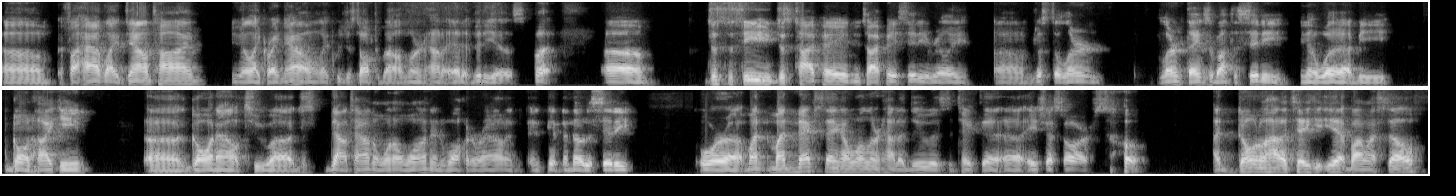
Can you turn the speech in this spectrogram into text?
Um, if I have like downtime, you know, like right now, like we just talked about, I'm learning how to edit videos, but um, just to see just Taipei, New Taipei City really um, just to learn learn things about the city. You know, whether that be going hiking, uh, going out to uh, just downtown to 101 and walking around and, and getting to know the city. Or uh, my my next thing I want to learn how to do is to take the HSR. Uh, so I don't know how to take it yet by myself,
